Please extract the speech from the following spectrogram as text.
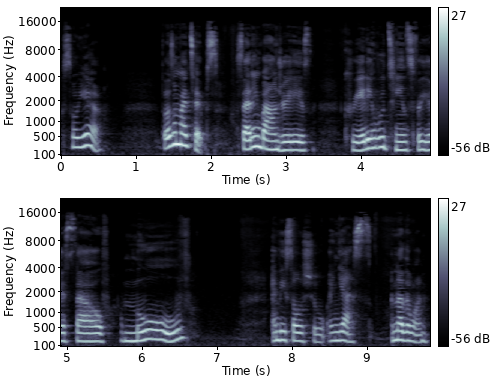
so, yeah, those are my tips setting boundaries, creating routines for yourself, move, and be social. And yes, another one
